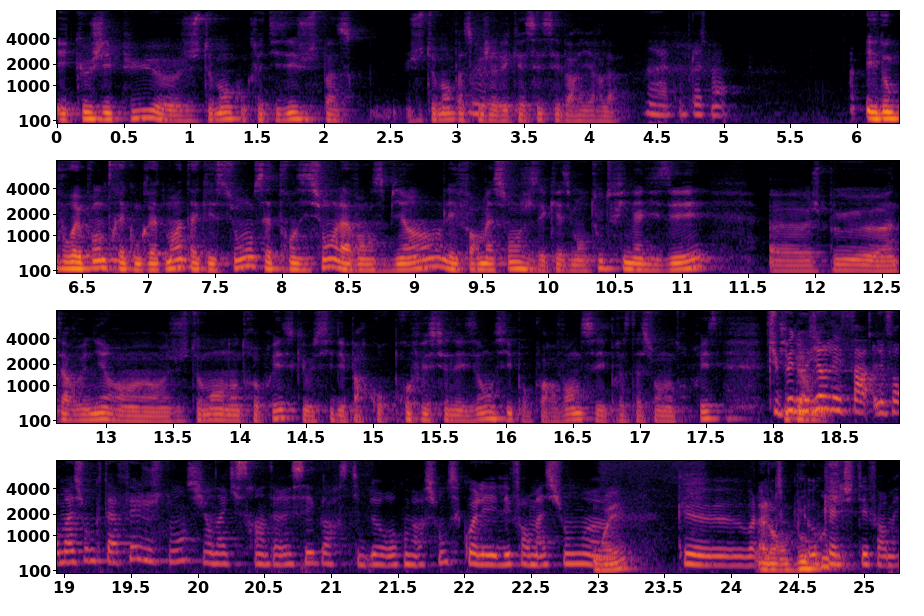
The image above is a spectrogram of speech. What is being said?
et que j'ai pu euh, justement concrétiser juste parce, justement parce que j'avais cassé ces barrières-là. Ouais, complètement. Et donc pour répondre très concrètement à ta question, cette transition, elle avance bien. Les formations, je les ai quasiment toutes finalisées. Euh, je peux intervenir justement en entreprise, qui est aussi des parcours professionnalisants aussi pour pouvoir vendre ces prestations d'entreprise. Tu peux nous dire les, les formations que tu as fait justement, s'il y en a qui seraient intéressés par ce type de reconversion? C'est quoi les, les formations euh, que, voilà, auxquelles tu t'es formé?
